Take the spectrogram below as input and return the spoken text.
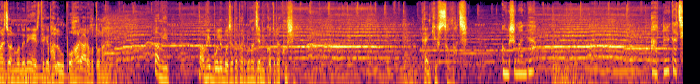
আমার জন্মদিনে এর থেকে ভালো উপহার আর হতো না। আমি আমি বলে বোঝাতে পারব না যে আমি কতটা খুশি। Thank you so much Anshuman da আপনার কাছে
